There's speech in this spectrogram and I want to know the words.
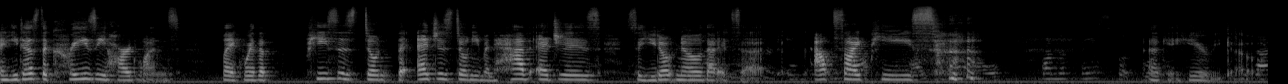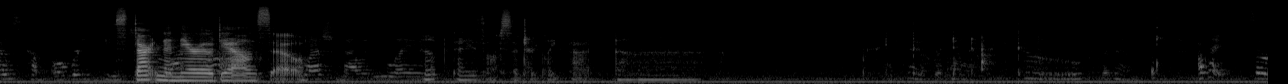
And he does the crazy hard ones, like where the pieces don't, the edges don't even have edges, so you don't know that it's a outside piece. From the Facebook group. okay, here we go. guys come over to It's starting to narrow down, so. Oh, that is off centered like that. Um, where do you go? I don't know where you go. Good then. Okay, so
